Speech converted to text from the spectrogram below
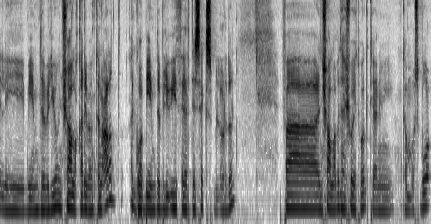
اللي هي BMW إن شاء الله قريبا تنعرض. أقوى BMW E36 بالأردن. فإن شاء الله بدها شوية وقت يعني كم أسبوع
